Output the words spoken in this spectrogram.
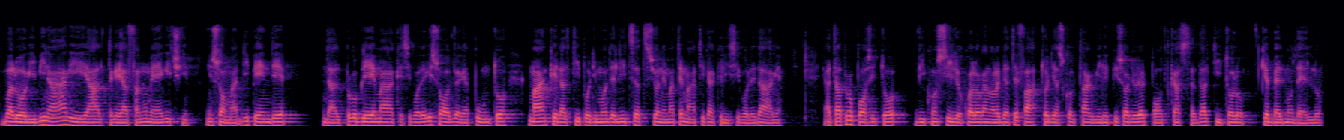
valori binari, altre alfanumerici, insomma dipende dal problema che si vuole risolvere, appunto, ma anche dal tipo di modellizzazione matematica che gli si vuole dare. E a tal proposito vi consiglio, qualora non l'abbiate fatto, di ascoltarvi l'episodio del podcast dal titolo Che bel modello.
